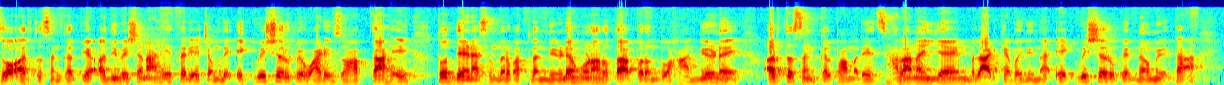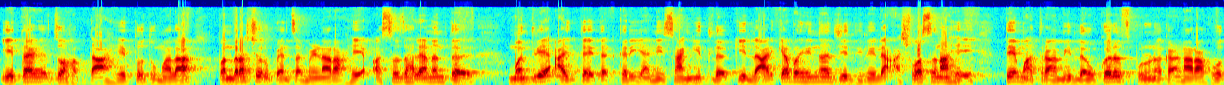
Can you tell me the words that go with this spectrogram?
जो अर्थसंकल्पीय अधिवेशन आहे तर याच्यामध्ये एकवीसशे रुपये वाढीव जो हप्ता आहे तो देण्यासंदर्भातला निर्णय होणार होता. परंतु हा निर्णय अर्थसंकल्पामध्ये झाला नाही आहे लाडक्या बहिणींना एकवीसशे रुपये न मिळता येता जो हप्ता आहे तो तुम्हाला पंधराशे रुपयांचा मिळणार आहे. असं झाल्यानंतर मंत्री आदित्य तटकरे यांनी सांगितलं की लाडक्या बहिणींना जे दिलेलं आश्वासन आहे ते मात्र आम्ही लवकरच पूर्ण करणार आहोत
